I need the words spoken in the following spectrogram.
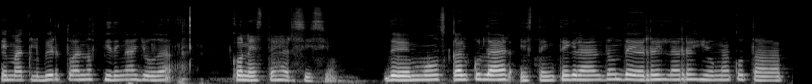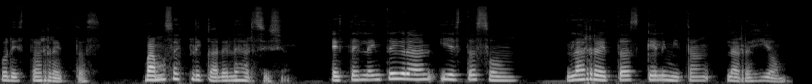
en Maclub Virtual nos piden ayuda con este ejercicio. Debemos calcular esta integral donde R es la región acotada por estas rectas. Vamos a explicar el ejercicio. Esta es la integral y estas son las rectas que limitan la región.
